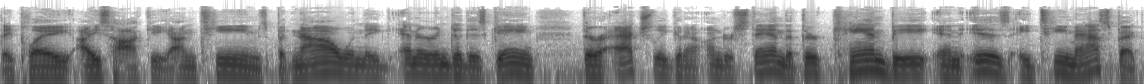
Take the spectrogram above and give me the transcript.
They play ice hockey on teams. But now, when they enter into this game, they're actually going to understand that there can be and is a team aspect.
